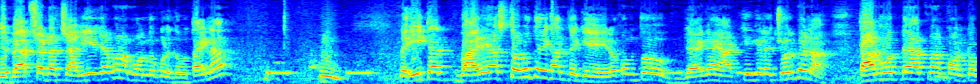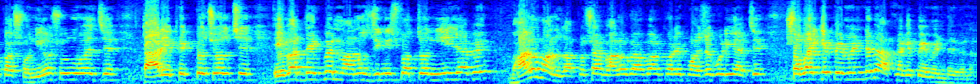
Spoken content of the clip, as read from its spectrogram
যে ব্যবসাটা চালিয়ে যাব না বন্ধ করে দেবো তাই না? হুম। তো এইটা বাইরে আসতে হবে তো এখান থেকে। এরকম তো জায়গায় আটকে গেলে চলবে না। তার মধ্যে আপনার কণ্ঠকা শনিও শুরু হয়েছে তার এফেক্টও চলছে। এবার দেখবেন মানুষ জিনিসপত্র নিয়ে যাবে। ভালো মানুষ আপনার সঙ্গে ভালো ব্যবহার করে পয়সা করি আছে। সবাইকে পেমেন্ট দেবে আপনাকে পেমেন্ট দেবে না।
